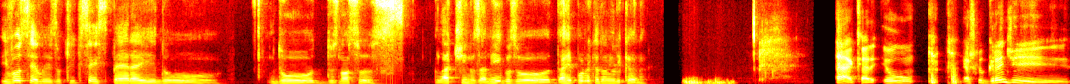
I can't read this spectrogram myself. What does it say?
E você, Luiz, o que, que você espera aí do, do dos nossos latinos amigos o, da República Dominicana? Ah, cara, eu, acho que o grande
